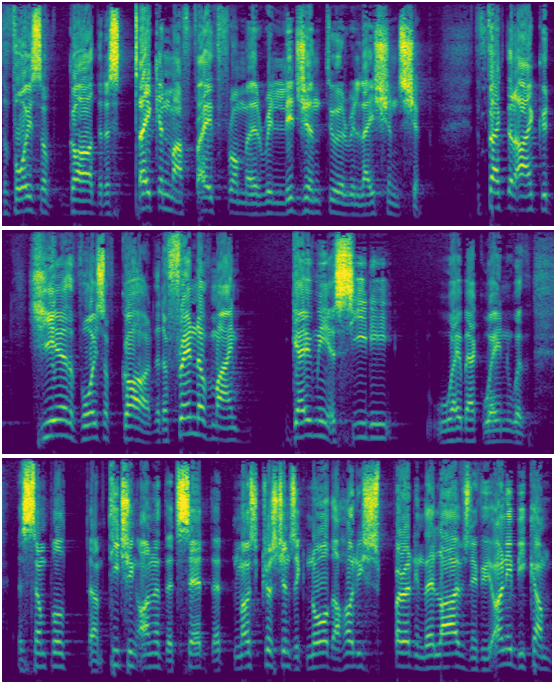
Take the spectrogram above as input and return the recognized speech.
the voice of God that has taken my faith from a religion to a relationship. The fact that I could hear the voice of God, that a friend of mine gave me a CD way back when with a simple um, teaching on it that said that most Christians ignore the Holy Spirit in their lives, and if you only become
